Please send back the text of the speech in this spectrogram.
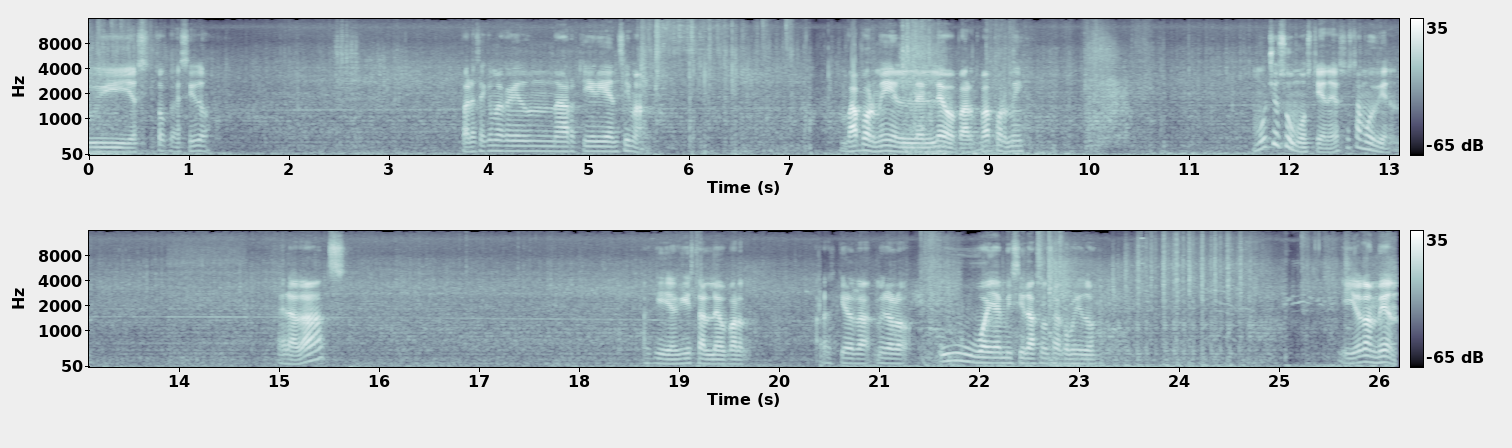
Uy, ¿esto qué ha sido? Parece que me ha caído una artillería encima. Va por mí el, el Leopard, va por mí. Muchos humos tiene, eso está muy bien. Era Dats. Aquí, aquí está el Leopard. A la izquierda, míralo. Uh, vaya misilazo se ha comido. Y yo también.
